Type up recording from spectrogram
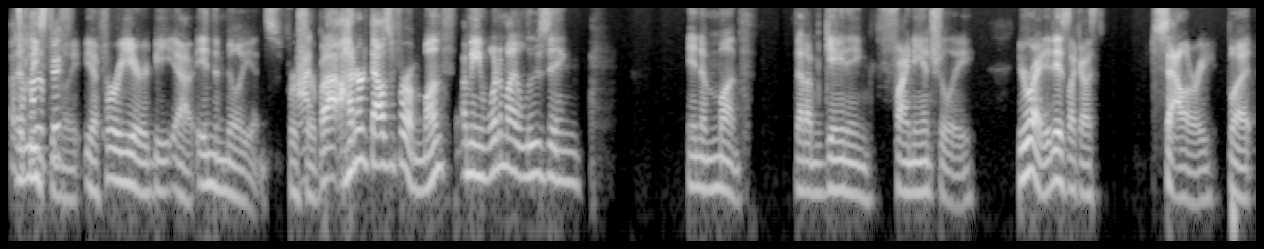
That's At least a million. Yeah, for a year it'd be yeah in the millions for sure. I, but a hundred thousand for a month. I mean, what am I losing in a month that I'm gaining financially? You're right. It is like a salary, but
